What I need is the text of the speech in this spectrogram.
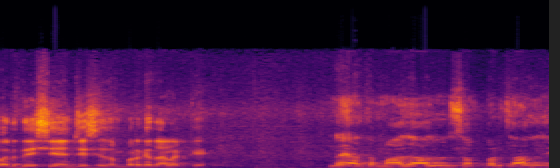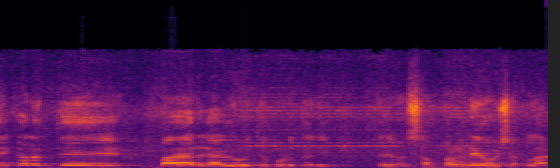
परदेशी यांच्याशी संपर्क झाला की? नाही आता माझा अजून संपर्क झाला नाही कारण ते बाहेरगावी होते कुठेतरी. त्याच्यामुळे संपर्क नाही होऊ शकला.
